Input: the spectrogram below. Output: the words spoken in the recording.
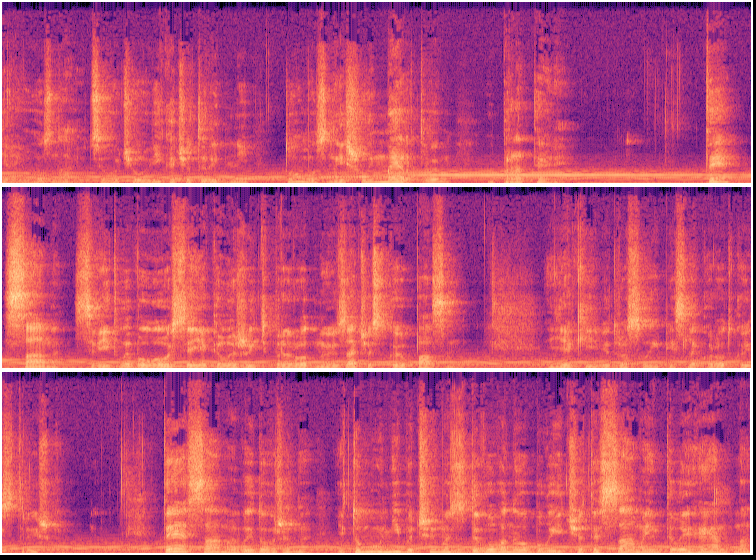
я його знаю? Цього чоловіка чотири дні тому знайшли мертвим у пратері. Те саме світле волосся, яке лежить природною зачісткою пасом, які відросли після короткої стрижки. Те саме видовжене і тому ніби чимось здивоване обличчя, те саме інтелігентна,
